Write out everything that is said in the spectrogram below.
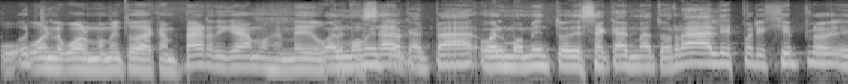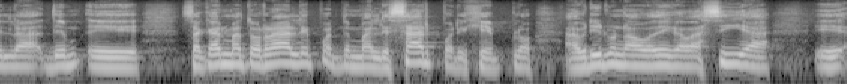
O, al momento de acampar, digamos, en medio de un O al momento de acampar, o al momento de sacar matorrales, por ejemplo, de, eh, sacar matorrales, por desmalezar, por ejemplo, abrir una bodega vacía, eh,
